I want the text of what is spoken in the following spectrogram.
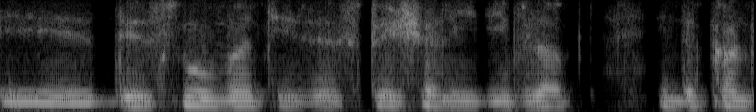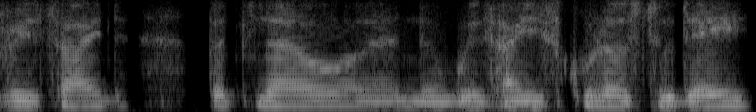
Uh, this movement is especially developed in the countryside, but now and with high schoolers today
